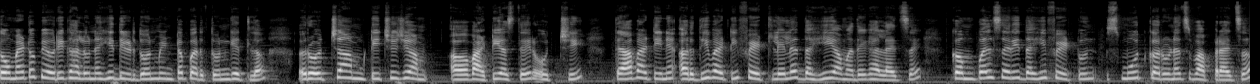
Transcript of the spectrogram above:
टोमॅटो प्युरी घालूनही दीड दोन मिनटं परतून घेतलं. रोजच्या आमटीची जी आम वाटी असते रोजची. त्या वाटीने अर्धी वाटी फेटलेलं दही यामध्ये घालायचं आहे कंपल्सरी दही फेटून स्मूथ करूनच वापरायचं.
